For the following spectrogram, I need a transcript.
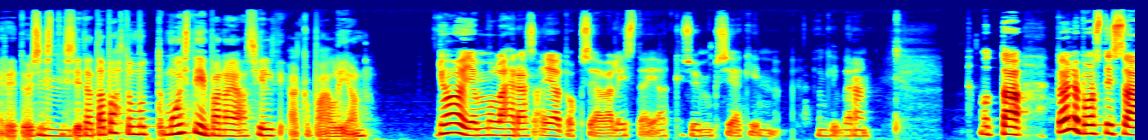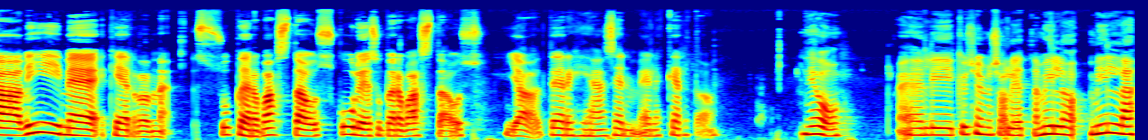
erityisesti mm. sitä tapahtui, mutta muistiinpanoja on silti aika paljon. Joo, ja mulla heräsi ajatuksia välistä ja kysymyksiäkin jonkin verran. Mutta Pöllöpostissa viime kerran supervastaus, kuulija supervastaus, ja Terhihän sen meille kertoo. Joo, Eli kysymys oli, että millä, millä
